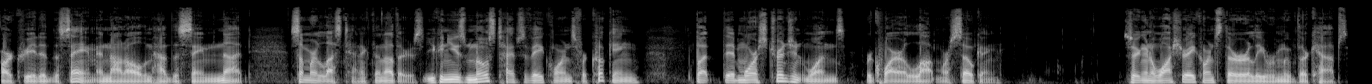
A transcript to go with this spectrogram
are created the same, and not all of them have the same nut. Some are less tannic than others. You can use most types of acorns for cooking, but the more stringent ones require a lot more soaking. So you're going to wash your acorns thoroughly, remove their caps.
